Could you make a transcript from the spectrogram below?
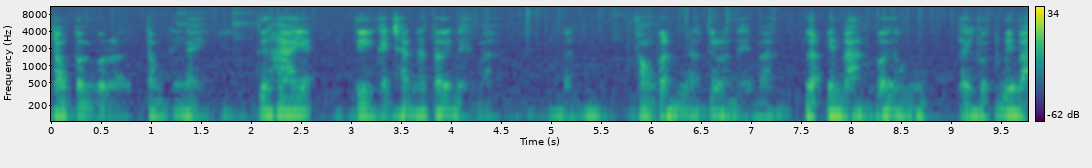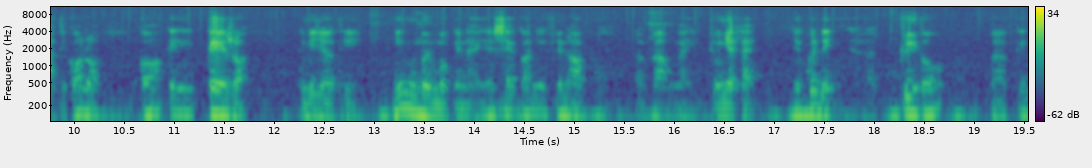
trong tuần vừa rồi trong cái ngày thứ hai ấy, thì cảnh sát đã tới để mà ờ, phỏng vấn uh, tức là để mà lập biên bản với ông thầy chùa biên bản thì có rồi có cái kê rồi. Thì bây giờ thì những 11 ngày này sẽ có những phiên họp vào ngày chủ nhật này để quyết định uh, truy tố uh, cái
